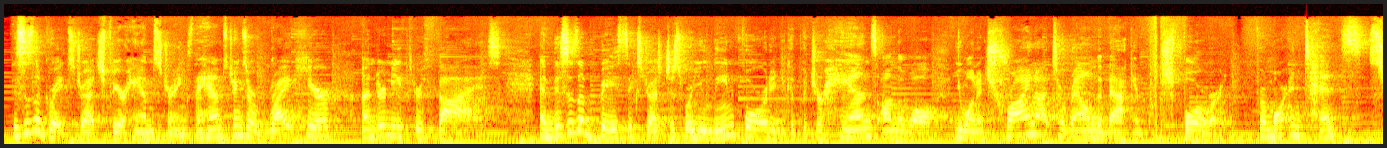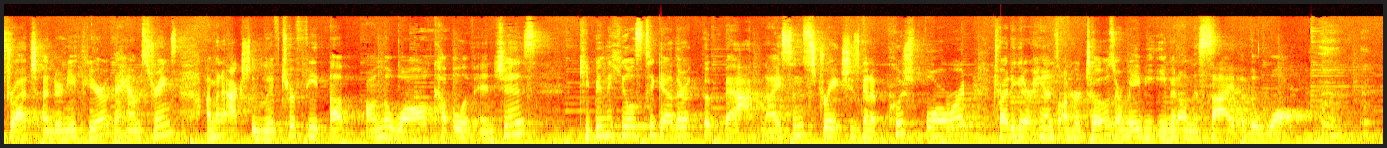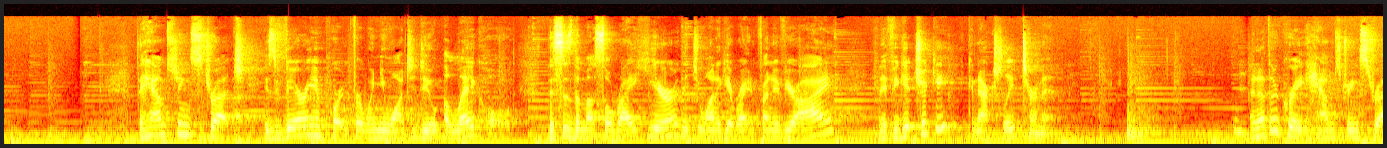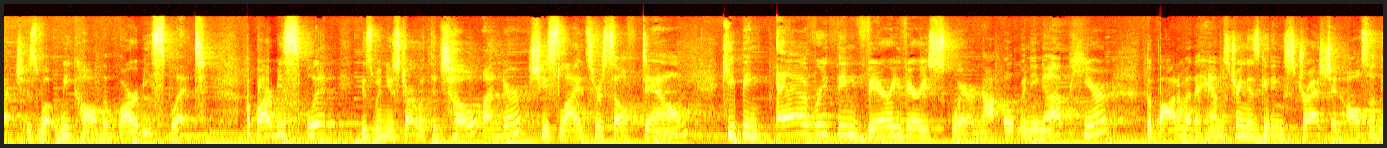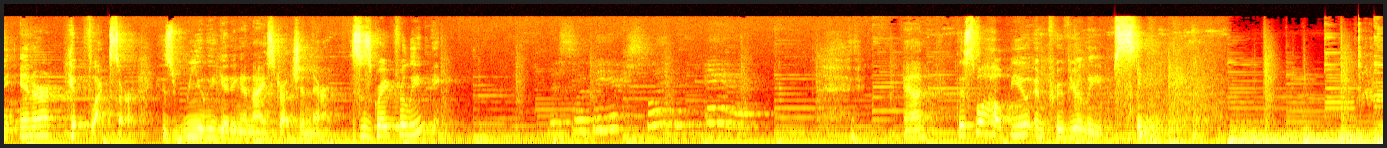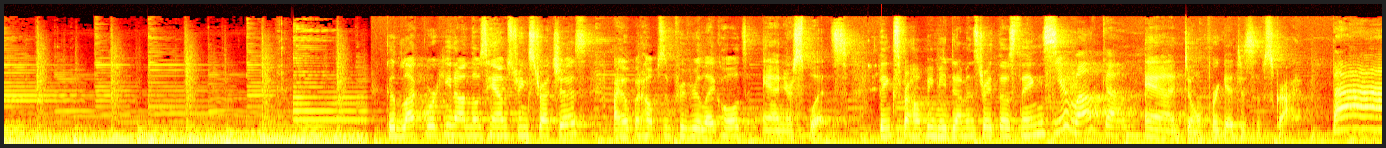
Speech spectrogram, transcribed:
This is a great stretch for your hamstrings. The hamstrings are right here underneath your thighs. And this is a basic stretch just where you lean forward and you can put your hands on the wall. You wanna try not to round the back and push forward. For more intense stretch underneath here, the hamstrings, I'm gonna actually lift her feet up on the wall a couple of inches, keeping the heels together, the back nice and straight. She's gonna push forward, try to get her hands on her toes or maybe even on the side of the wall. The hamstring stretch is very important for when you want to do a leg hold. This is the muscle right here that you want to get right in front of your eye. And if you get tricky, you can actually turn it. Another great hamstring stretch is what we call the Barbie split. A Barbie split is when you start with the toe under, she slides herself down, keeping everything very, very square, not opening up here. The bottom of the hamstring is getting stretched and also the inner hip flexor is really getting a nice stretch in there. This is great for leaping. this would be your split in air. And this will help you improve your leaps. Good luck working on those hamstring stretches. I hope it helps improve your leg holds and your splits. Thanks for helping me demonstrate those things. You're welcome. And don't forget to subscribe. Bye.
